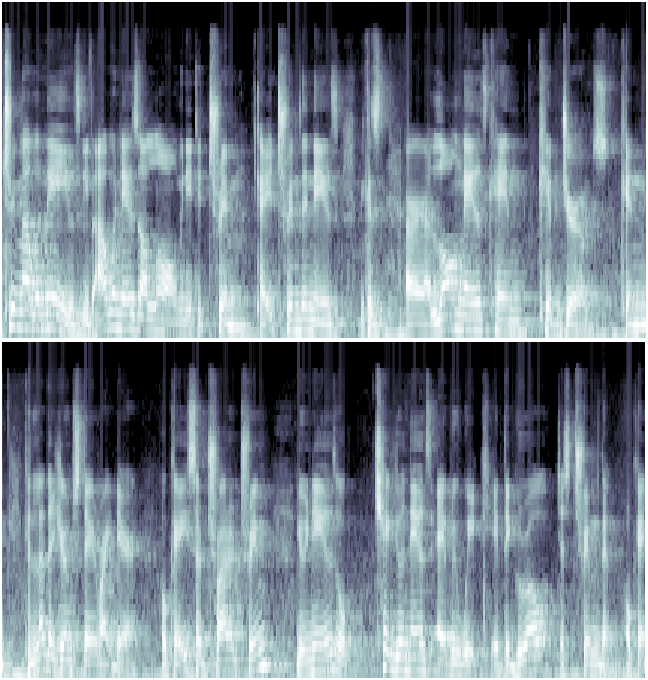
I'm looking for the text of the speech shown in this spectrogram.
trim our nails if our nails are long we need to trim okay trim the nails because our long nails can keep germs can can let the germs stay right there okay so try to trim your nails or check your nails every week if they grow just trim them okay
